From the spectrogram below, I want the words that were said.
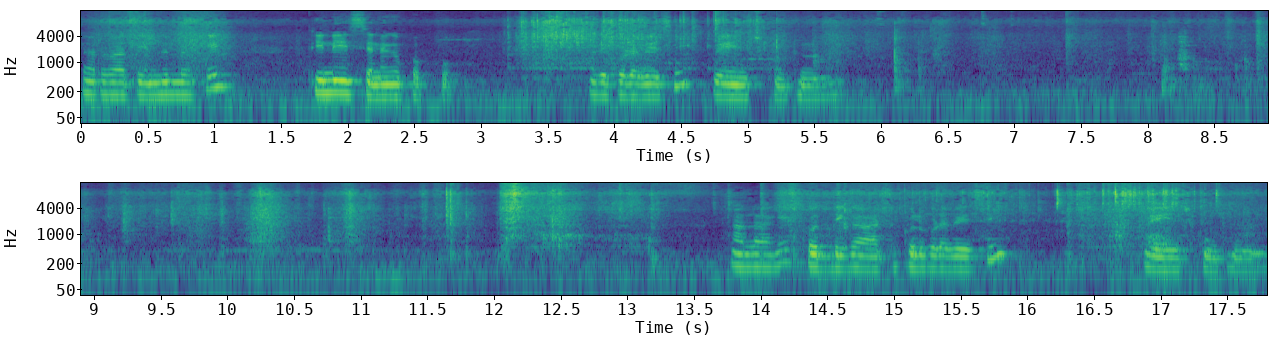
తర్వాత ఇందులోకి తినే శనగపప్పు. అది కూడా వేసి వేయించుకుంటున్నాను. అలాగే కొద్దిగా అటుకులు కూడా వేసి వేయించుకుంటున్నాను.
